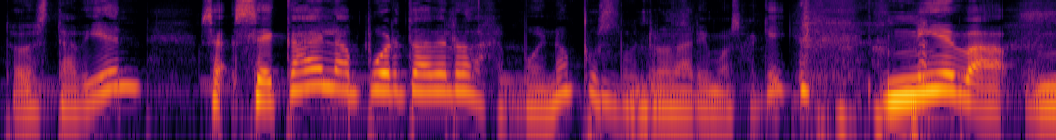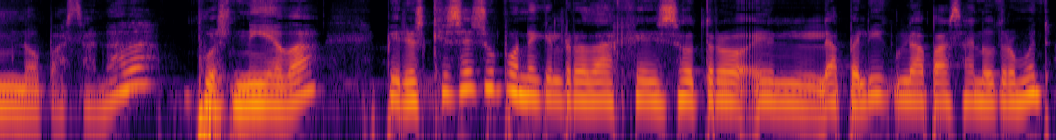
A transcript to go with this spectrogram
todo está bien. O sea, se cae la puerta del rodaje. Bueno, pues rodaremos aquí. Nieva, no pasa nada. Pues nieva. Pero es que se supone que el rodaje es otro. el- la película pasa en otro momento.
